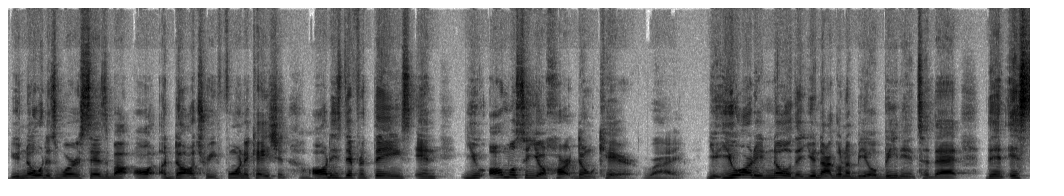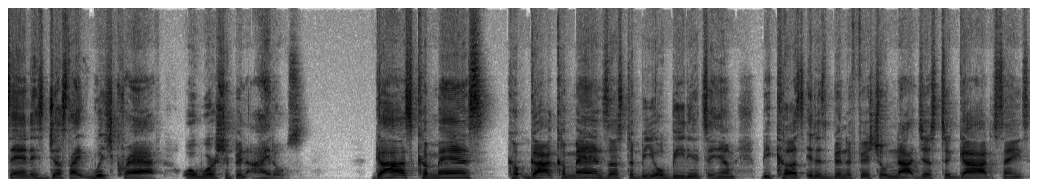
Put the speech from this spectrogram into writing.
You know what His Word says about all adultery, fornication, all mm-hmm. these different things, and you almost in your heart don't care. Right. You, you already know that you're not going to be obedient to that. Then it's saying it's just like witchcraft or worshiping idols. God's commands. God commands us to be obedient to Him because it is beneficial not just to God, saints,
